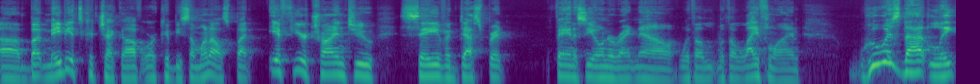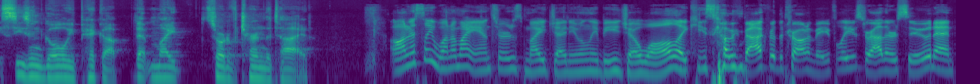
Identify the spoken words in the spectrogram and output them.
uh, but maybe it's Kochetkov or it could be someone else. But if you're trying to save a desperate fantasy owner right now with a with a lifeline, who is that late season goalie pickup that might sort of turn the tide? Honestly, one of my answers might genuinely be Joe Woll. Like he's coming back for the Toronto Maple Leafs rather soon, and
